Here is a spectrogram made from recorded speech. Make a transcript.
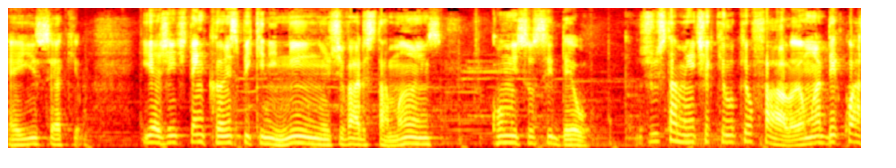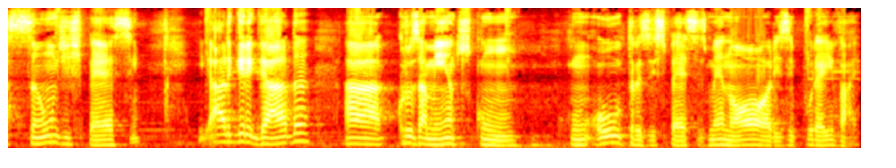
é isso, é aquilo. E a gente tem cães pequenininhos, de vários tamanhos. Como isso se deu? Justamente aquilo que eu falo, é uma adequação de espécie agregada a cruzamentos com com outras espécies menores e por aí vai.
